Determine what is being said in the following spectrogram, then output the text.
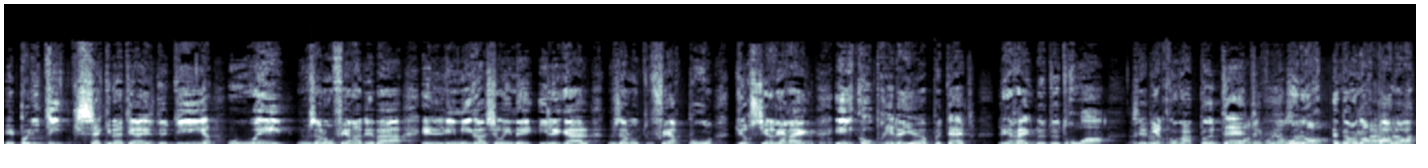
et politique. C'est ça qui m'intéresse de dire, oui, nous allons faire un débat et l'immigration illégale, nous allons tout faire pour durcir les règles, y compris d'ailleurs peut-être les règles de droit. C'est-à-dire qu'on va peut-être... On, en, eh ben on en reparlera.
